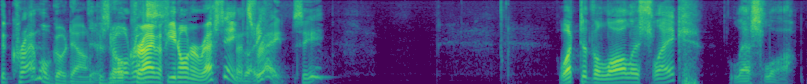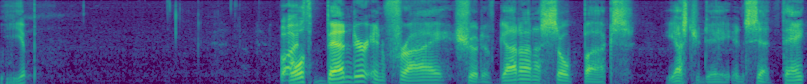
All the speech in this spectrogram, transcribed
the crime will go down. There's no, arrests- crime if you don't arrest anybody. That's right. See? What do the lawless like? Less law. Yep. But Both Bender and Frey should have got on a soapbox yesterday and said, Thank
